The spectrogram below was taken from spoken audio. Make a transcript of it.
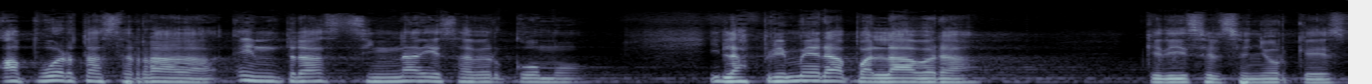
a puerta cerrada, entras sin nadie saber cómo. Y la primera palabra que dice el Señor, que es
